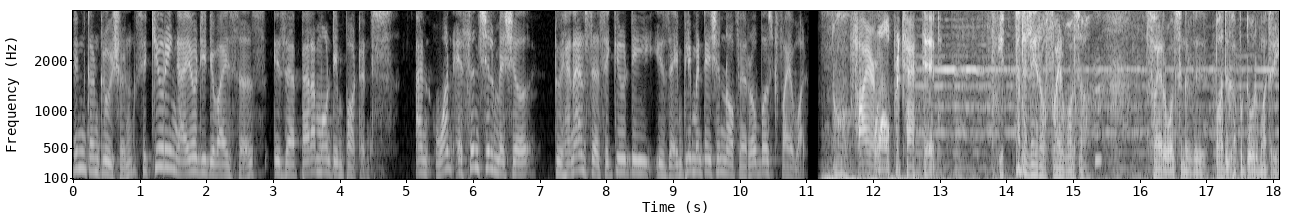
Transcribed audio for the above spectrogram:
In conclusion, securing IoT devices is of paramount importance, and one essential measure to enhance their security is the implementation of a robust firewall. Firewall protected. It's a layer of firewalls. Huh? ஃபயர் வால்ஸுங்கிறது பாதுகாப்பு டோர் மாதிரி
